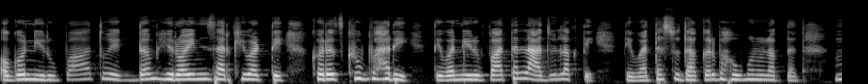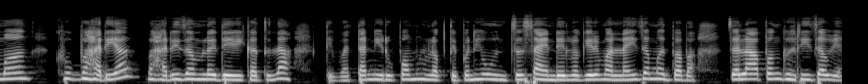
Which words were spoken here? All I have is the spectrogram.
अगं निरूपा तू एकदम हिरोईनसारखी वाटते. खरंच खूप भारी. तेव्हा निरूपा आता लाजू लागते. तेव्हा त्या सुधाकर भाऊ म्हणू लागतात मग खूप भारी आ भारी जमलं देविका तुला? तेव्हा त्या निरूपा म्हणू लागते पण हे उंच सँडेल वगैरे मला नाही जमत बाबा. चला आपण घरी घरी जाऊया.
